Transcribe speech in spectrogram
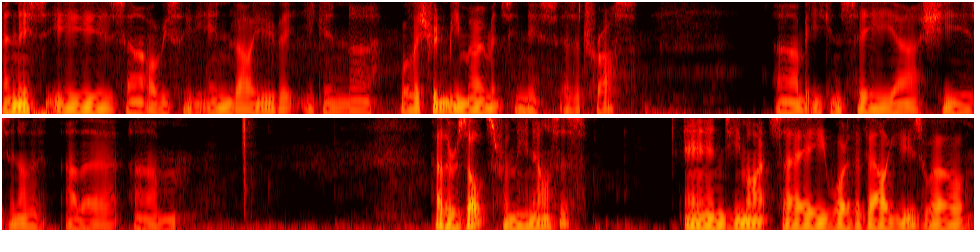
And this is uh, obviously the end value, but you can, uh, well, there shouldn't be moments in this as a truss. Um, but you can see uh, shears and other other um, other results from the analysis. And you might say, what are the values? Well,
